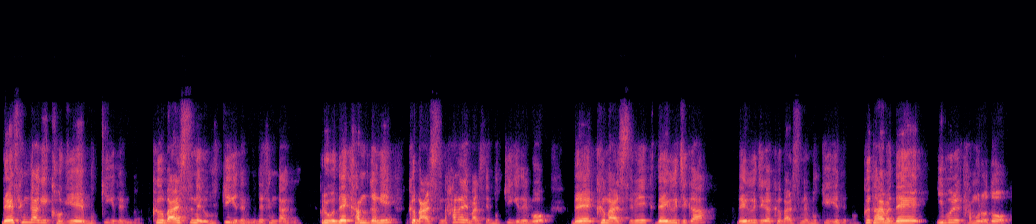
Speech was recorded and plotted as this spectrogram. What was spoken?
내 생각이 거기에 묶이게 되는 거예요. 그 말씀에 묶이게 되는 거예요. 내 생각이. 그리고 내 감정이 그 말씀 하나님의 말씀에 묶이게 되고 내 그 말씀이 내 의지가 내 의지가 그 말씀에 묶이게 되고 그 다음에 내 입을 다물어도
